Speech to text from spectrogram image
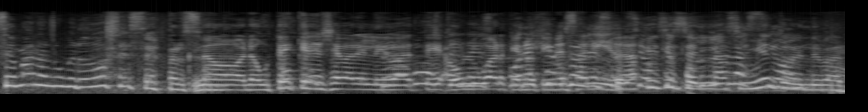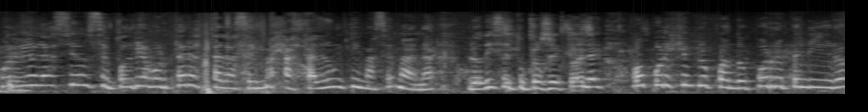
Semana número 12 es persona. No, no, ustedes quieren llevar el debate a un lugar que no tiene salida. Ese es el nacimiento del debate. Por violación se podría abortar hasta la, hasta la última semana, lo dice tu proyecto de ley. O, por ejemplo, cuando corre peligro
